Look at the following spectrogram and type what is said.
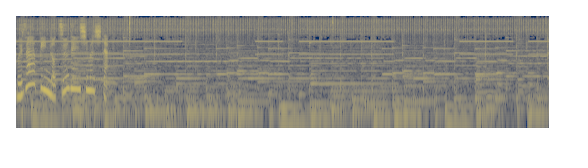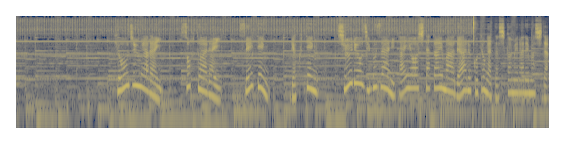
ブザーピンの通電しました。標準洗い、ソフト洗い、晴天、逆転、終了時ブザーに対応したタイマーであることが確かめられました。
